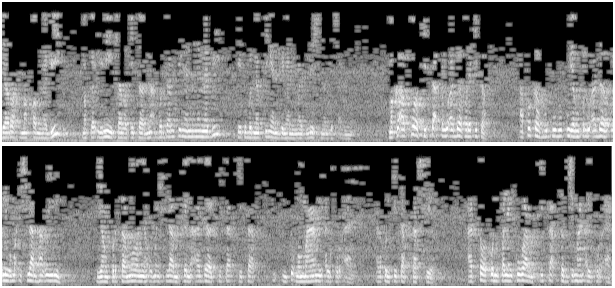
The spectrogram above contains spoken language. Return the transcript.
ziarah makam Nabi maka ini cara kita nak berdampingan dengan Nabi iaitu berdampingan dengan majlis-majlis ilmu Maka apa kitab perlu ada pada kita? Apakah buku-buku yang perlu ada oleh umat Islam hari ini? Yang pertamanya umat Islam kena ada kitab-kitab untuk memahami Al-Quran. Ataupun kitab tafsir. Ataupun paling kurang kitab terjemahan Al-Quran.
